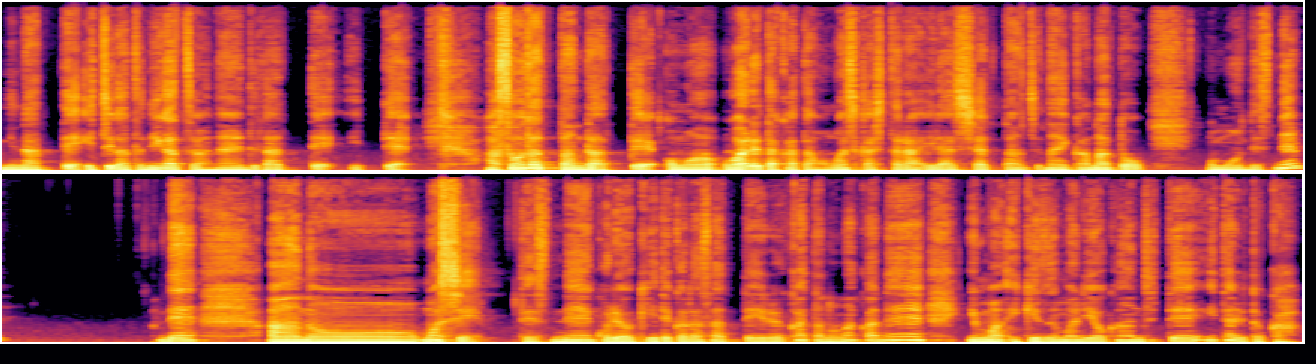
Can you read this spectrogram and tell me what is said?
になって1月2月は悩んでたって言って、あ、そうだったんだって思われた方ももしかしたらいらっしゃったんじゃないかなと思うんですね。で、あのもしですね、これを聞いてくださっている方の中で、今行き詰まりを感じていたりとか、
